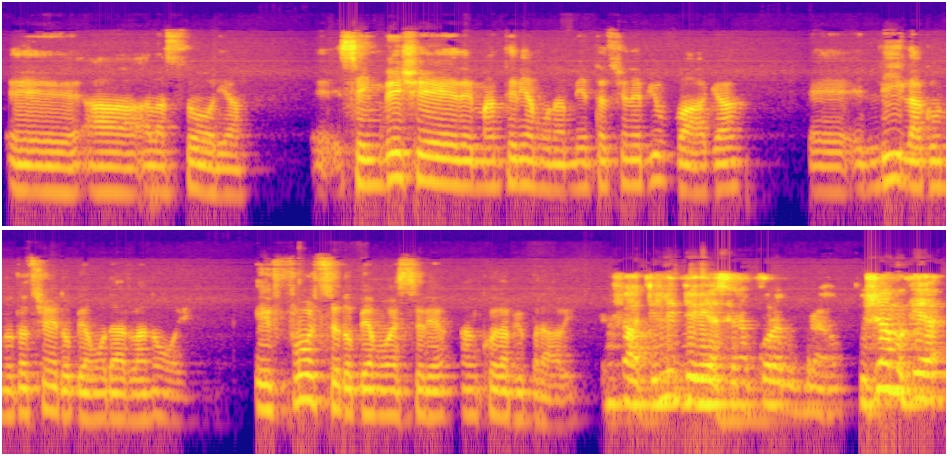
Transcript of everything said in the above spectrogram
eh, a, alla storia. Eh, se invece manteniamo un'ambientazione più vaga, eh, lì la connotazione dobbiamo darla noi e forse dobbiamo essere ancora più bravi. Infatti lì devi essere ancora più bravo. Diciamo che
